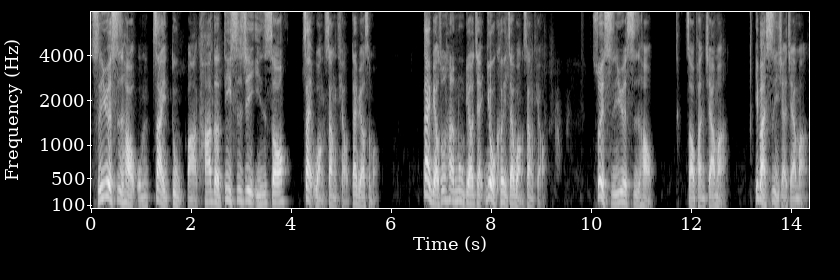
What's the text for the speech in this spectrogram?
十一月四号，我们再度把它的第四季营收再往上调，代表什么？代表说它的目标价又可以再往上调。所以十一月四号早盘加码一百四以下加码，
